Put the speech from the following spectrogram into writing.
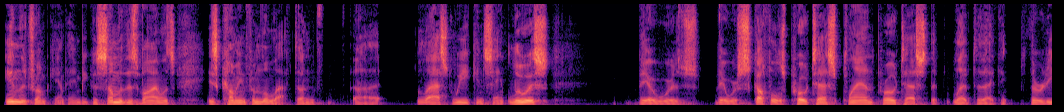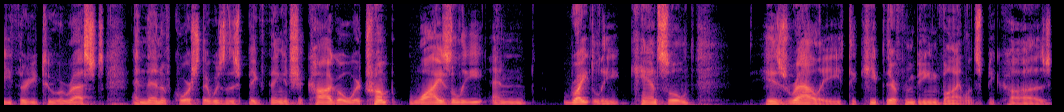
In the Trump campaign, because some of this violence is coming from the left. Uh, last week in St. Louis. There was there were scuffles, protests, planned protests that led to I think 30, 32 arrests, and then of course there was this big thing in Chicago where Trump wisely and rightly canceled his rally to keep there from being violence because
